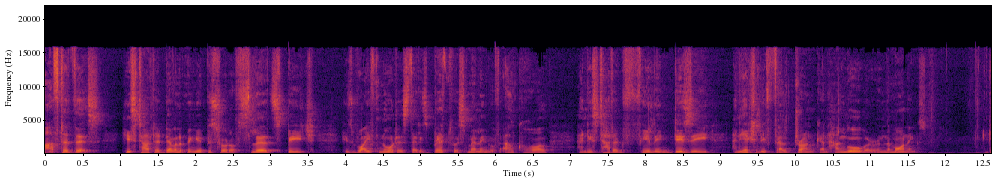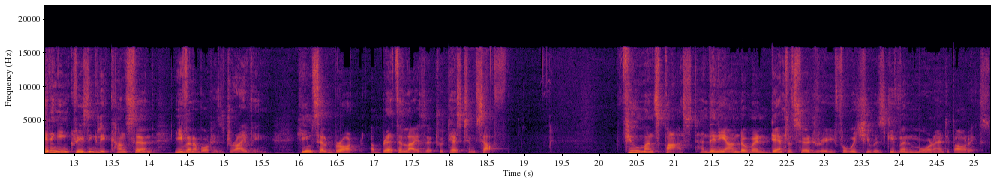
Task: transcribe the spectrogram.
After this, he started developing episode of slurred speech. His wife noticed that his breath was smelling of alcohol and he started feeling dizzy and he actually felt drunk and hungover in the mornings. Getting increasingly concerned even about his driving, he himself brought a breathalyzer to test himself. Few months passed and then he underwent dental surgery for which he was given more antibiotics.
